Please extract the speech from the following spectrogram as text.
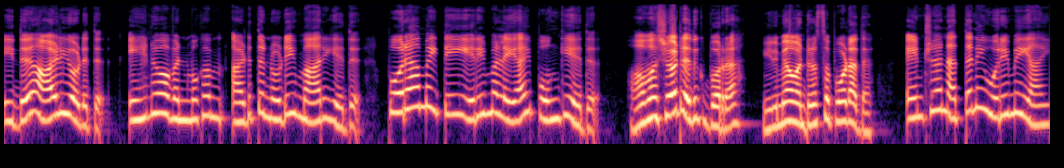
இது ஆழியோடது. ஏனோ அவன் முகம் அடுத்த நொடி மாறியது. பொறாமை தீ எரிமலையாய் பொங்கியது. அவன் ஷர்ட் எதுக்கு போடுற? இனிமே அவன் ட்ரெஸ்ஸ போடாத. என்றான் அத்தனை உரிமையாய்.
